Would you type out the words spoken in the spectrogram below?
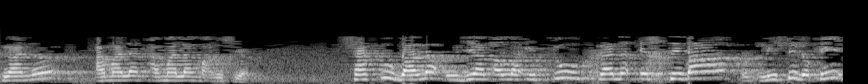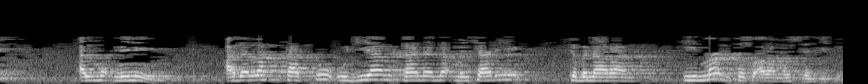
Kerana amalan-amalan manusia. Satu bala ujian Allah itu kerana ikhtibar lisidqi al-mu'minin. Adalah satu ujian kerana nak mencari kebenaran iman seseorang muslim itu.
